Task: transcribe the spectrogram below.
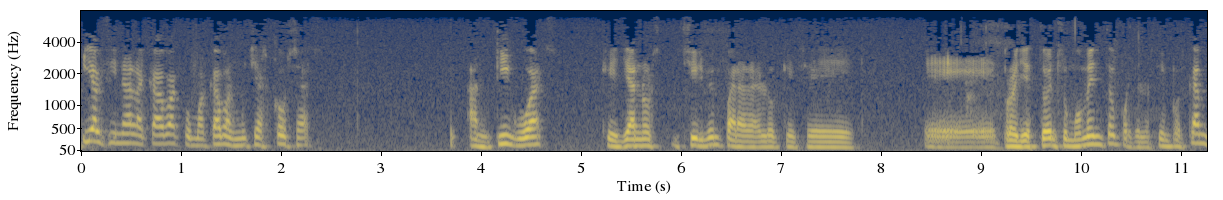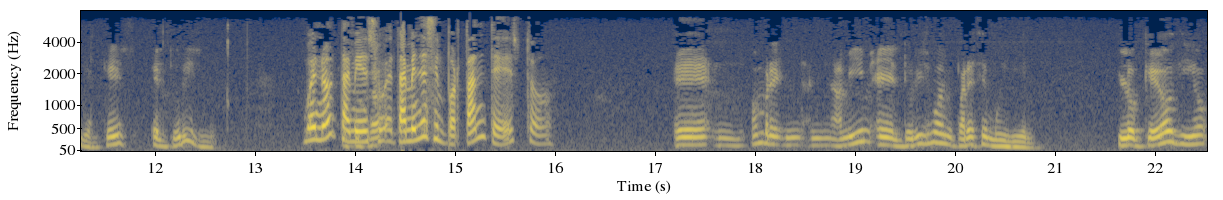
y al final acaba como acaban muchas cosas antiguas que ya no sirven para lo que se eh, proyectó en su momento, porque los tiempos cambian, que es el turismo. Bueno, también, también es importante esto. Eh, hombre, a mí el turismo me parece muy bien. Lo que odio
